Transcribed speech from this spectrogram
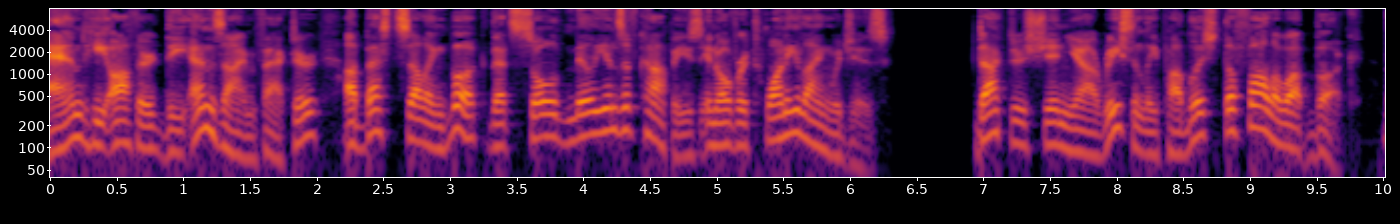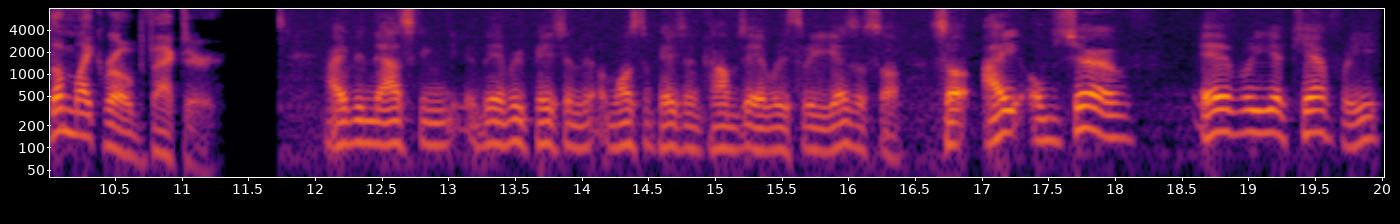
and he authored The Enzyme Factor, a best-selling book that sold millions of copies in over 20 languages. Dr. Shinya recently published the follow-up book, The Microbe Factor. I've been asking every patient, most of the patient comes every three years or so. So I observe every year carefully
